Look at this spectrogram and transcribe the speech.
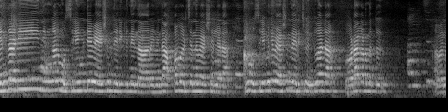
എന്താടി നിങ്ങൾ മുസ്ലിമിന്റെ വേഷം ധരിക്കുന്ന നാറി നിന്റെ അപ്പം മേടിച്ചെന്ന വേഷമല്ലേടാ. നീ മുസ്ലിമിന്റെ വേഷം ധരിച്ചു. എന്തുവാടാ? ഓടാ കടന്നിട്ട്. അവൻ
